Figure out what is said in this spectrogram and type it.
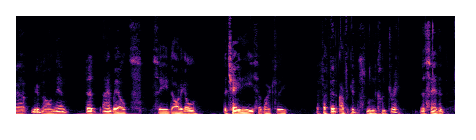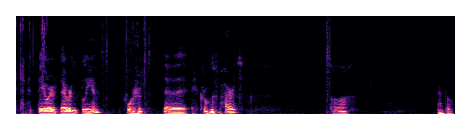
Uh, moving on then, did anybody else see the article? The Chinese have actually affected Africans from the country. They said that they were they were blamed for the coronavirus. Oh, mental.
